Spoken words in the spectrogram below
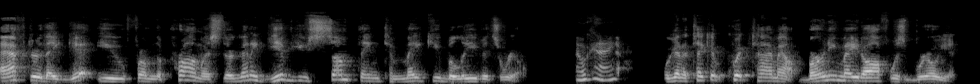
after they get you from the promise, they're going to give you something to make you believe it's real. Okay. We're going to take a quick time out. Bernie Madoff was brilliant.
